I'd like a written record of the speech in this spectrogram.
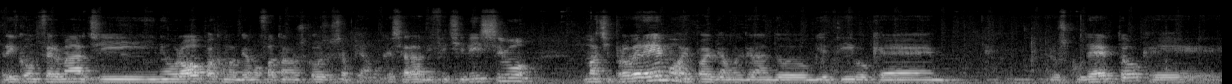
riconfermarci in Europa come abbiamo fatto l'anno scorso, sappiamo che sarà difficilissimo, ma ci proveremo e poi abbiamo il grande obiettivo che è lo scudetto, che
